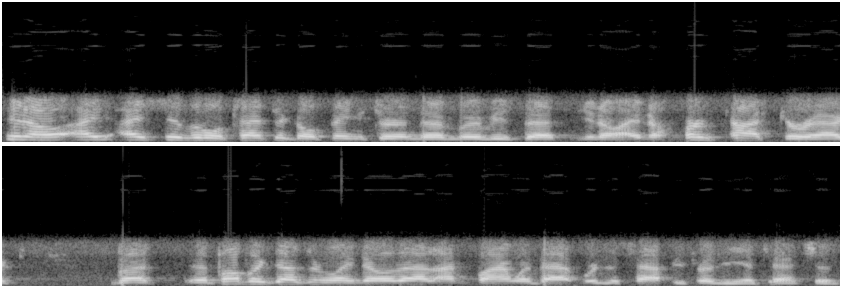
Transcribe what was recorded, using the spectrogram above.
you know, I, I see little technical things during the movies that you know I know are not correct, but the public doesn't really know that. I'm fine with that. We're just happy for the attention.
